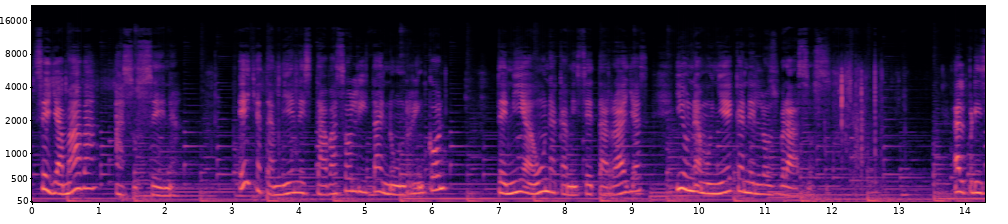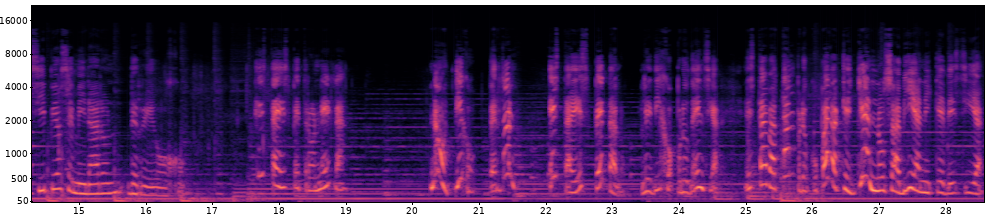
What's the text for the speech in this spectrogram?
Se llamaba Azucena. Ella también estaba solita en un rincón Tenía una camiseta a rayas y una muñeca en los brazos. Al principio se miraron de reojo. Esta es Petronela. No, digo, perdón. Esta es Pétalo, le dijo Prudencia. Estaba tan preocupada que ya no sabía ni qué decía.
